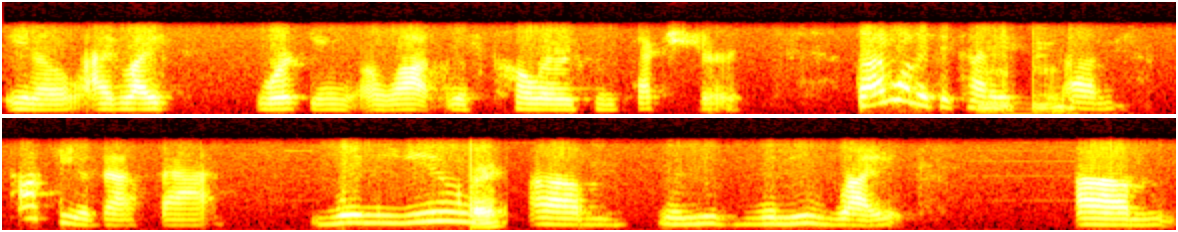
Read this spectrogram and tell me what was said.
you know I like working a lot with colors and textures. So I wanted to kind of Mhm. um, talk to you about that when you Okay. um, when you when you write, um,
